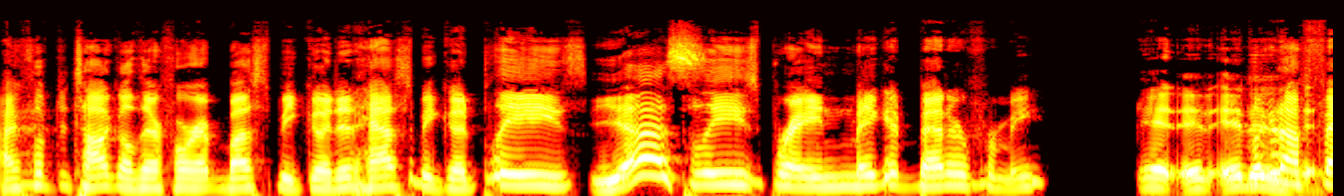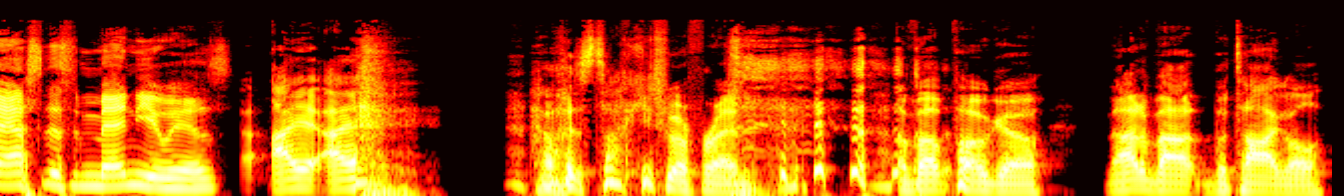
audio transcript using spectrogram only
I flipped a toggle, therefore it must be good. It has to be good. Please, Yes, please, brain, make it better for me. It it it Look is- at how fast this menu is. I I I was talking to a friend about Pogo, not about the toggle,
